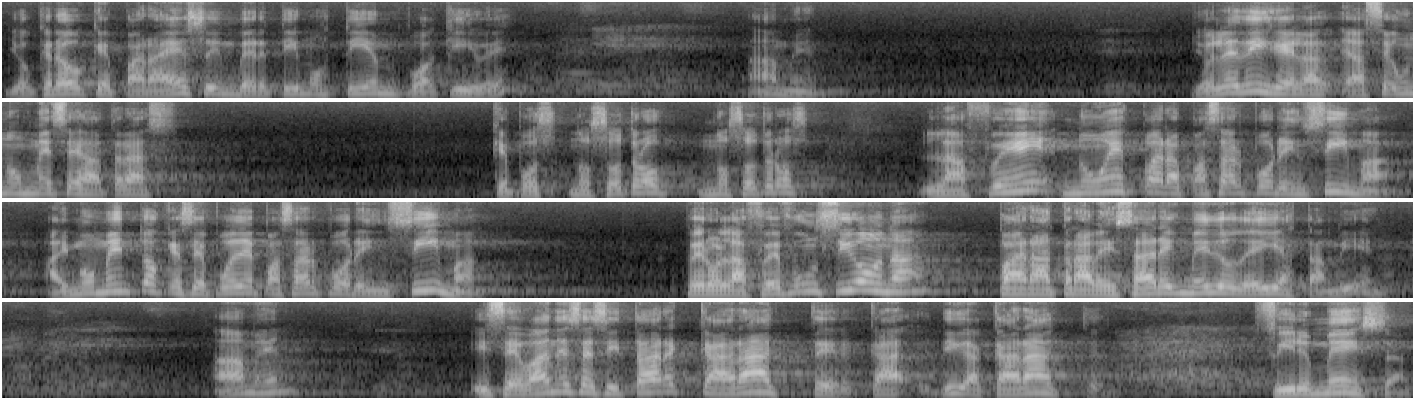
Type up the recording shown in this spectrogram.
Yo creo que para eso invertimos tiempo aquí, ¿ve? Amén. Yo le dije hace unos meses atrás que nosotros, nosotros, la fe no es para pasar por encima. Hay momentos que se puede pasar por encima, pero la fe funciona para atravesar en medio de ellas también. Amén. Y se va a necesitar carácter, diga carácter, firmeza.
